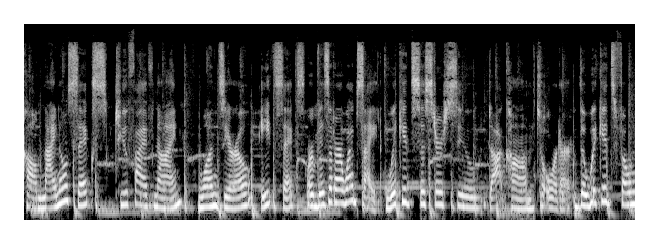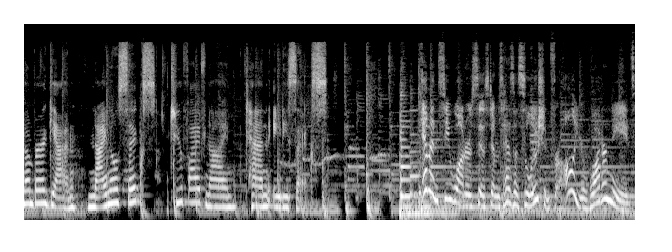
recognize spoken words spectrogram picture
Call 906-259-1086 or visit our website, wickedsistersoo.com to order. The Wicked's phone number again, 906-259-1086. MNC Water Systems has a solution for all your water needs.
